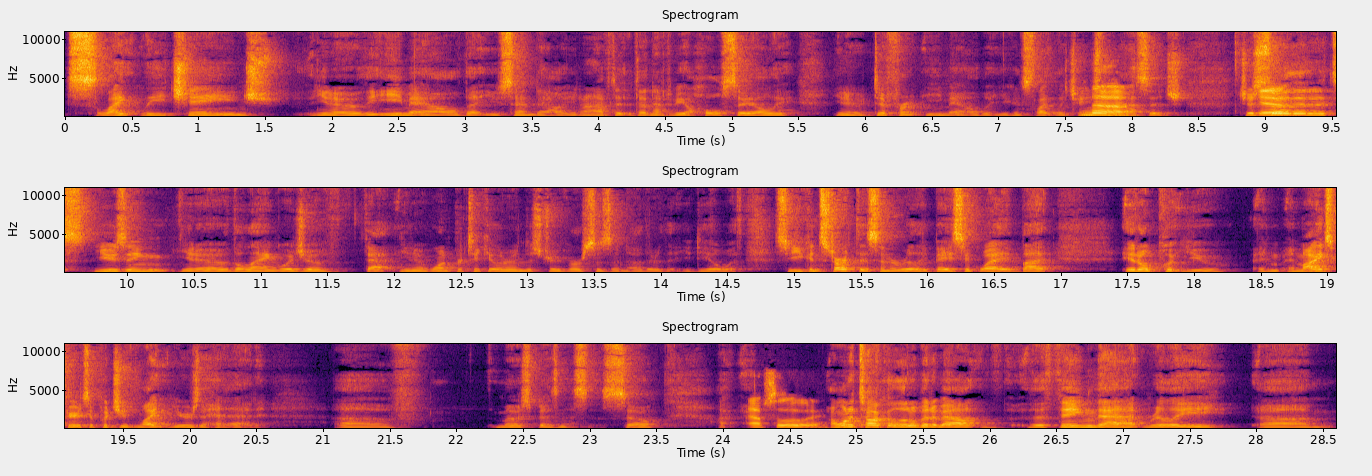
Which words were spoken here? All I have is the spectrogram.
slightly change you know the email that you send out you don't have to it doesn't have to be a wholesale you know different email but you can slightly change no. the message just yeah. so that it's using you know the language of that you know one particular industry versus another that you deal with. So you can start this in a really basic way but it'll put you in, in my experience it puts you light years ahead of most businesses. So absolutely. I, I want to talk a little bit about the thing that really um,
